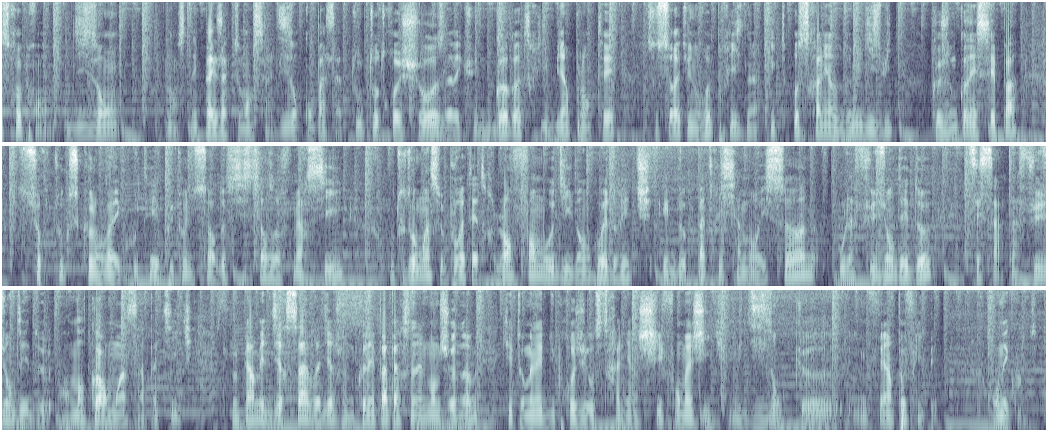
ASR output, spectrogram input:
Se reprendre. Disons, non, ce n'est pas exactement ça. Disons qu'on passe à toute autre chose avec une gogoterie bien plantée. Ce serait une reprise d'un hit australien de 2018 que je ne connaissais pas. Surtout que ce que l'on va écouter est plutôt une sorte de Sisters of Mercy, ou tout au moins ce pourrait être l'enfant maudit d'Andrew Eldritch et de Patricia Morrison, ou la fusion des deux. C'est ça, la fusion des deux, en encore moins sympathique. Me permets de dire ça, à vrai dire, je ne connais pas personnellement le jeune homme qui est aux manettes du projet australien Chiffon Magique, mais disons qu'il me fait un peu flipper. On écoute.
